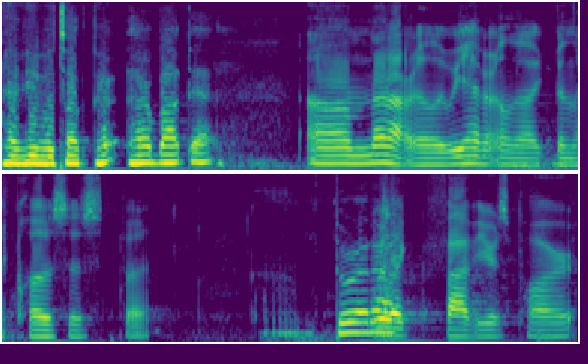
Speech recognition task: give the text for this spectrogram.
Have you ever talked to her, her about that? Um, no, not really. We haven't really like been the closest, but um, Throw it out we're out. like five years apart.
